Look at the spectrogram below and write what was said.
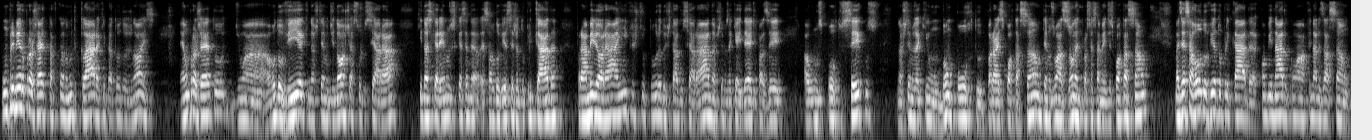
Um primeiro projeto está ficando muito claro aqui para todos nós é um projeto de uma rodovia que nós temos de norte a sul do Ceará, que nós queremos que essa, essa rodovia seja duplicada para melhorar a infraestrutura do estado do Ceará. Nós temos aqui a ideia de fazer alguns portos secos. Nós temos aqui um bom porto para exportação, temos uma zona de processamento de exportação, mas essa rodovia duplicada, combinado com a finalização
